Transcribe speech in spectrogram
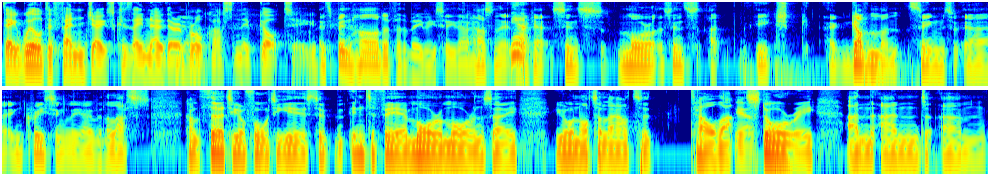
they will defend jokes because they know they're a broadcast and they've got to. It's been harder for the BBC though, hasn't it? Yeah. Like, uh, since more since uh, each uh, government seems uh, increasingly over the last kind of thirty or forty years to interfere more and more and say you're not allowed to tell that Yeah. story, and and um,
